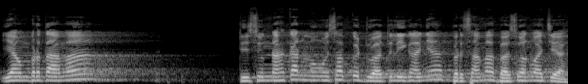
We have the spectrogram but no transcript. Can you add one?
Yang pertama disunahkan mengusap kedua telinganya bersama basuhan wajah.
